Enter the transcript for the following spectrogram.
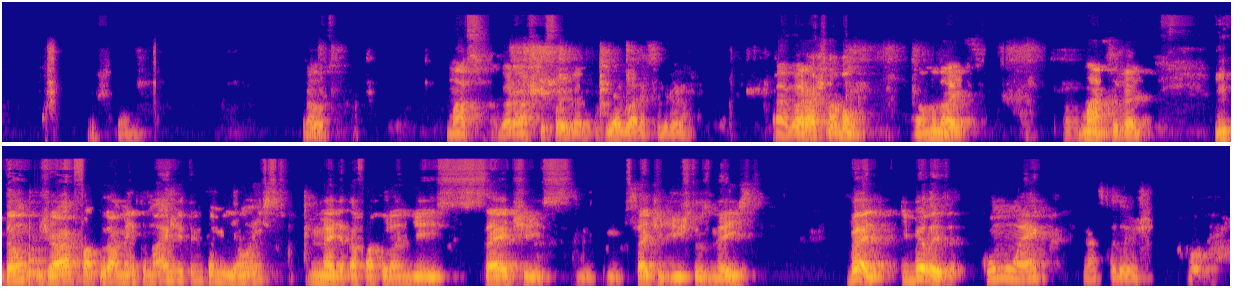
Pronto. Massa. Agora eu acho que foi, velho. E agora, se melhorou? Agora acho que tá bom. Vamos nós. Massa, velho. Então, já faturamento mais de 30 milhões. Em média, tá faturando de 7, 7 dígitos mês. Velho, e beleza. Como é. Graças a Deus.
